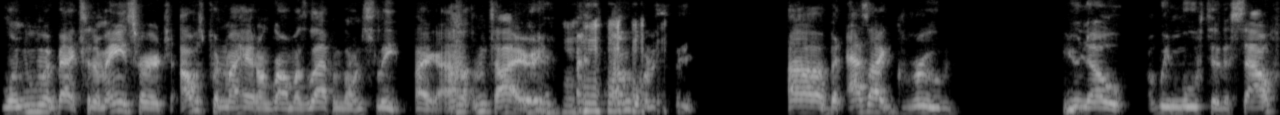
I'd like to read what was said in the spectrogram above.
when we went back to the main church, I was putting my head on grandma's lap and going to sleep. Like I'm tired. I'm going to sleep. Uh, but as I grew, you know, we moved to the South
